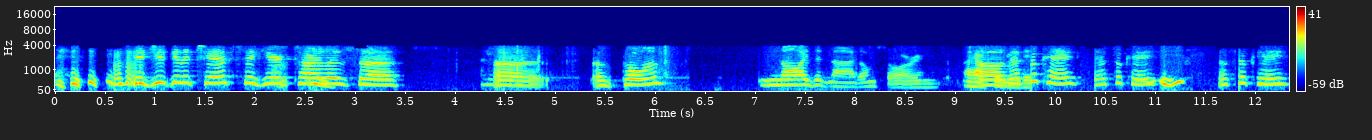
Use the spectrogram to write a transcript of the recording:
Did you get a chance to hear Tyler's uh, uh, uh, poem? No, I did not. I'm sorry. I have Oh, to read that's it. okay. That's okay. Mhm. That's okay.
